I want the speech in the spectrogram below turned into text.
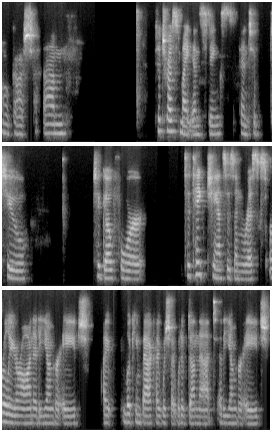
Oh gosh. Um, to trust my instincts and to to to go for to take chances and risks earlier on at a younger age. I looking back, I wish I would have done that at a younger age,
